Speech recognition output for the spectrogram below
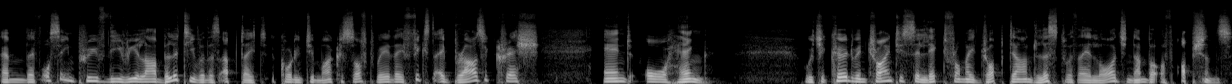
Um, they've also improved the reliability with this update, according to Microsoft, where they fixed a browser crash and or hang which occurred when trying to select from a drop down list with a large number of options.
